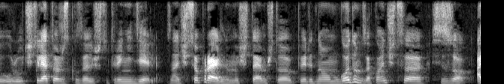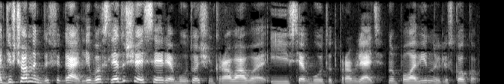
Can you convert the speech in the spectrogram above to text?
учителя тоже сказали, что три недели. Значит, все правильно мы считаем, что перед Новым годом закончится сезон. А девчонок дофига. Либо следующая серия будет очень кровавая, и всех будет отправлять, ну, половину или сколько.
